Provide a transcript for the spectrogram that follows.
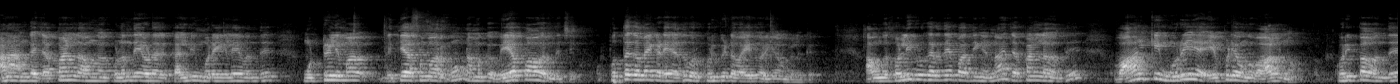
ஆனால் அங்கே ஜப்பானில் அவங்க குழந்தையோட கல்வி முறைகளே வந்து முற்றிலுமாக வித்தியாசமாக இருக்கும். நமக்கு வியப்பாகவும் இருந்துச்சு. புத்தகமே கிடையாது ஒரு குறிப்பிட்ட வயது வரைக்கும் அவங்களுக்கு. அவங்க சொல்லிக் கொடுக்குறதே பார்த்தீங்கன்னா ஜப்பானில் வந்து வாழ்க்கை முறையை எப்படி அவங்க வாழணும். குறிப்பாக வந்து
